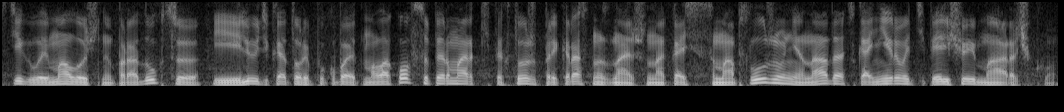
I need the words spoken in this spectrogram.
постигла и молочную продукцию. И люди, которые покупают молоко в супермаркетах, тоже прекрасно знают, что на кассе самообслуживания надо сканировать теперь еще и марочку.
